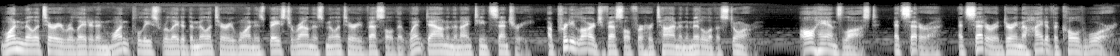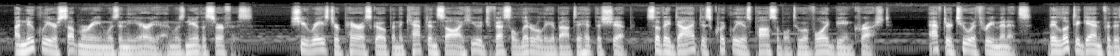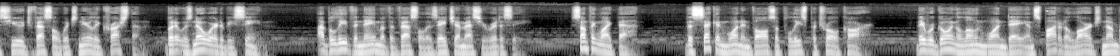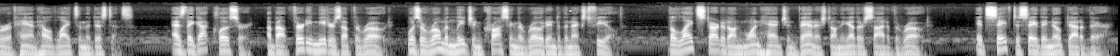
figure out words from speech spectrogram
One military related and one police related. The military one is based around this military vessel that went down in the 19th century, a pretty large vessel for her time in the middle of a storm. All hands lost, etc., etc. During the height of the Cold War, a nuclear submarine was in the area and was near the surface. She raised her periscope and the captain saw a huge vessel literally about to hit the ship, so they dived as quickly as possible to avoid being crushed. After two or three minutes, they looked again for this huge vessel which nearly crushed them, but it was nowhere to be seen. I believe the name of the vessel is HMS Eurydice. Something like that. The second one involves a police patrol car. They were going alone one day and spotted a large number of handheld lights in the distance. As they got closer, about 30 meters up the road, was a Roman legion crossing the road into the next field. The lights started on one hedge and vanished on the other side of the road. It's safe to say they noped out of there.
